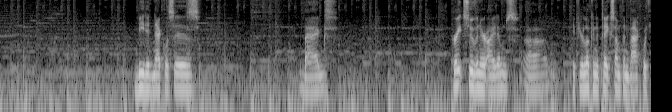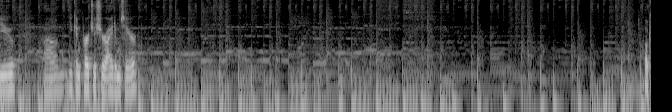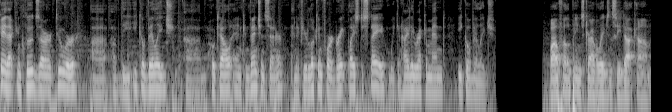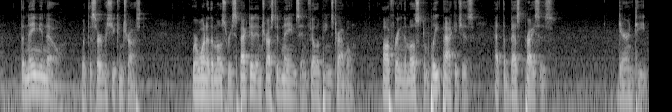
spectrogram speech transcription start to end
beaded necklaces, bags. Great souvenir items. Uh, if you're looking to take something back with you, Um, you can purchase your items here. Okay, that concludes our tour uh, of the Eco Village um, Hotel and Convention Center. And if you're looking for a great place to stay, we can highly recommend Eco Village. WOWPhilippinesTravelAgency.com, the name you know with the service you can trust. We're one of the most respected and trusted names in Philippines travel, offering the most complete packages at the best prices, guaranteed.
